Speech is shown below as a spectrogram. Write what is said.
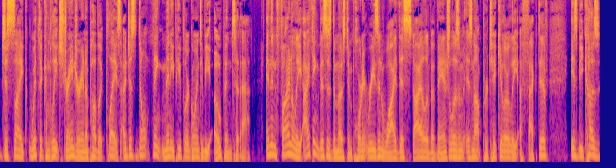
just like with a complete stranger in a public place. I just don't think many people are going to be open to that. And then finally, I think this is the most important reason why this style of evangelism is not particularly effective is because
